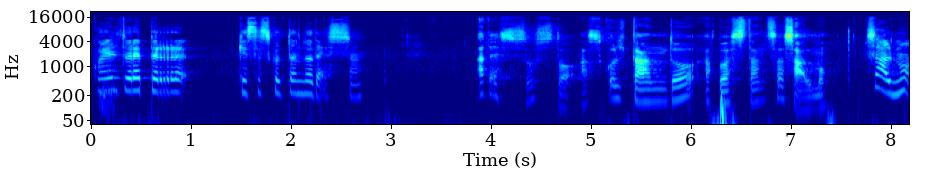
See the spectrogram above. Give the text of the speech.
Qual è il tuo rapper che stai ascoltando adesso? Adesso sto ascoltando abbastanza Salmo. Salmo?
